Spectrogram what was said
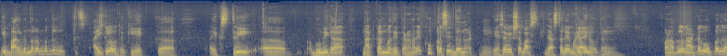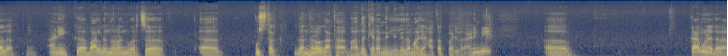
की बालगंधर्वांबद्दल नुकतंच ऐकलं होतं की एक एक स्त्री भूमिका नाटकांमध्ये करणारे खूप प्रसिद्ध नट. याच्यापेक्षा जास्त काही माहिती नव्हतं. पण आपलं नाटक ओपन झालं आणि बालगंधर्वांवरचं पुस्तक गंधर्व गाथा भादखेरांनी लिहिलेलं माझ्या हातात पडलं. आणि मी काय म्हणूया त्याला?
